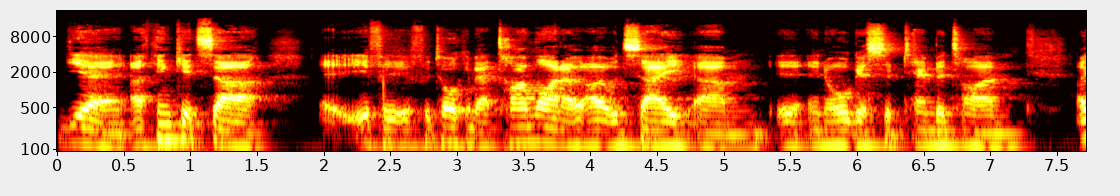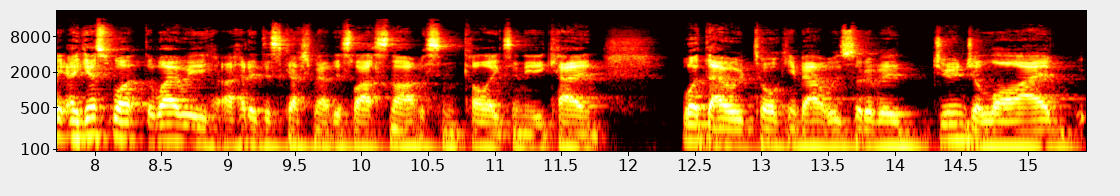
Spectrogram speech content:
Yeah, I think it's. Uh, if, if we're talking about timeline, I, I would say um, in August, September time, I, I, guess what the way we I had a discussion about this last night with some colleagues in the UK, and what they were talking about was sort of a June July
